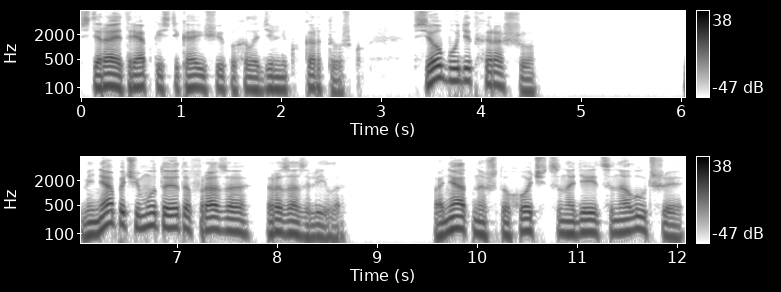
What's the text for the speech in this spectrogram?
стирая тряпкой стекающую по холодильнику картошку. «Все будет хорошо». Меня почему-то эта фраза разозлила. Понятно, что хочется надеяться на лучшее,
